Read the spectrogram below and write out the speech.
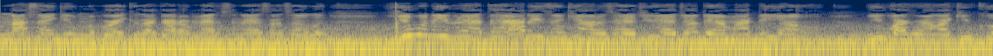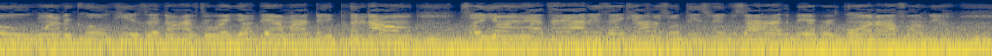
I'm not saying give them a break because I got on Madison ass. I told her, you wouldn't even have to have these encounters had you had your damn ID on. You walk around like you cool, one of the cool kids that don't have to wear your damn ID. Put it on so you don't even have to have these encounters with these people so I don't have to be up here going off on them.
